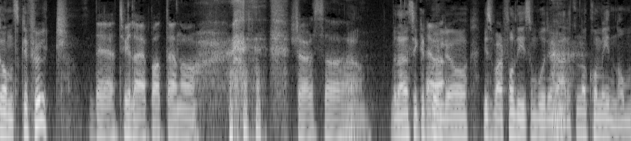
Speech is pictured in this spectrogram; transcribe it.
ganske fullt. Det tviler jeg på at det er nå sjøl, så ja. Men det er sikkert ja. mulig, å, hvis i hvert fall de som bor i nærheten, å komme innom.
